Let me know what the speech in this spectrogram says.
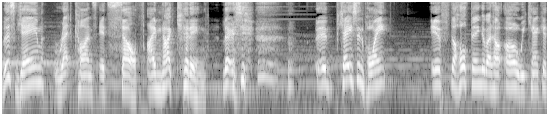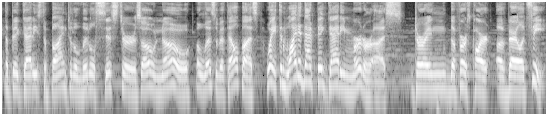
this game retcons itself. I'm not kidding. There's case in point, if the whole thing about how, oh, we can't get the big daddies to bind to the little sisters, oh no, Elizabeth, help us. Wait, then why did that big daddy murder us? During the first part of Burial at Sea.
